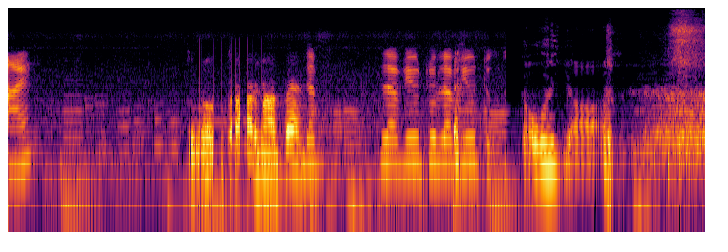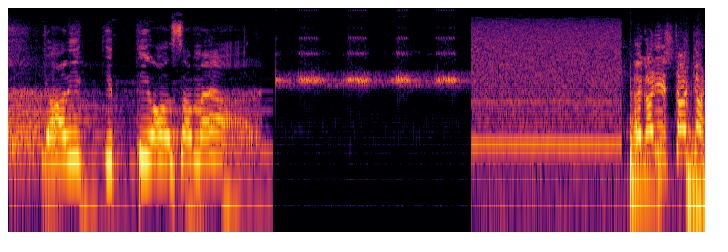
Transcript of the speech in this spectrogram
आए। तुम्हें उतारना आता है? Love you too love you too oh यार यार ये कितनी औसम है यार। गाड़ी स्टार्ट कर।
